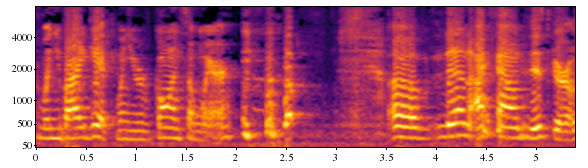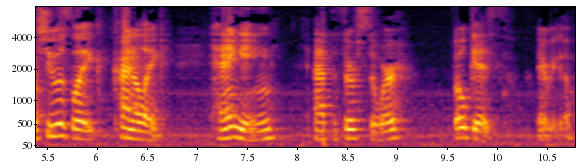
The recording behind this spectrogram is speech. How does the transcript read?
When you buy a gift, when you're going somewhere. um, then I found this girl. She was like, kind of like hanging at the thrift store. Focus. There we go.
